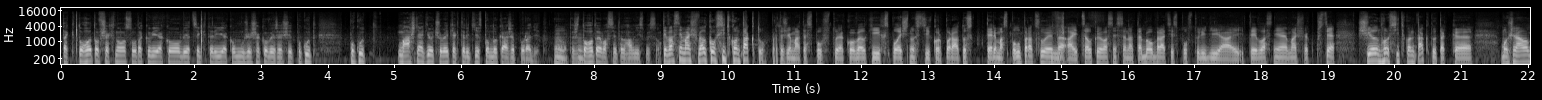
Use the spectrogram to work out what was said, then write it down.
Tak tohle to všechno jsou takové jako věci, které jako můžeš jako vyřešit, pokud, pokud máš nějakého člověka, který ti v tom dokáže poradit. Jo. Takže tohle je vlastně ten hlavní smysl. Ty vlastně máš velkou síť kontaktu, protože máte spoustu jako velkých společností, korporátů, s kterými spolupracujete a i celkově vlastně se na tebe obrátí spoustu lidí a i ty vlastně máš jako prostě šílenou síť kontaktu, tak eh, možná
